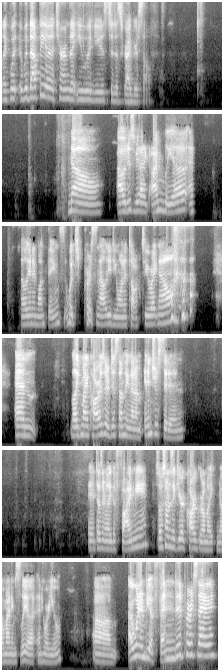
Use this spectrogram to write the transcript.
Like, would would that be a term that you would use to describe yourself? No, I would just be like, I'm Leah and a million and one things. Which personality do you want to talk to right now? and like my cars are just something that I'm interested in. It doesn't really define me. So if someone's like, "You're a car girl," I'm like, "No, my name's Leah, and who are you?" Um, I wouldn't be offended per se,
